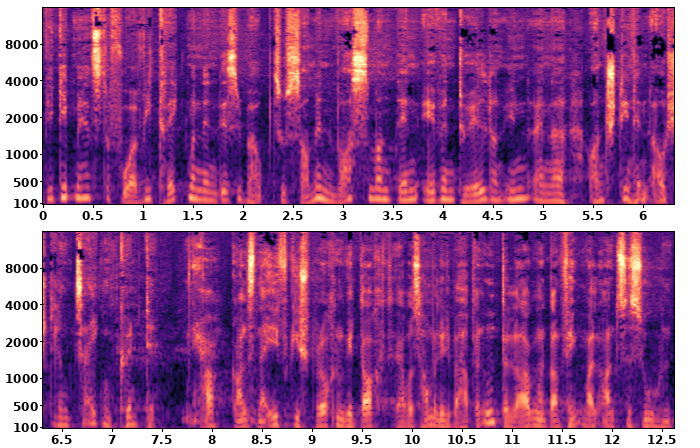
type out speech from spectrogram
Wie geht man jetzt davor? Wie trägt man denn das überhaupt zusammen, was man denn eventuell dann in einer anstehenden Ausstellung zeigen könnte? Ja, ganz naiv gesprochen gedacht, ja, was haben wir denn überhaupt an Unterlagen? Und dann fängt man an zu suchen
